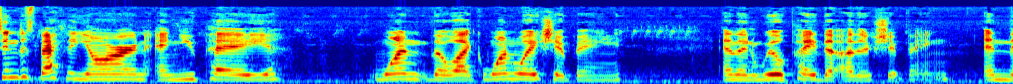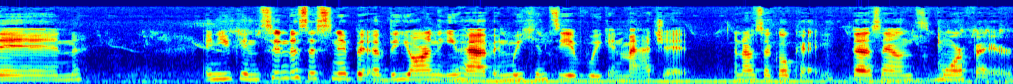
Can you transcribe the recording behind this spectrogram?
send us back the yarn and you pay one the like one way shipping and then we'll pay the other shipping. And then and you can send us a snippet of the yarn that you have and we can see if we can match it. And I was like okay that sounds more fair.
